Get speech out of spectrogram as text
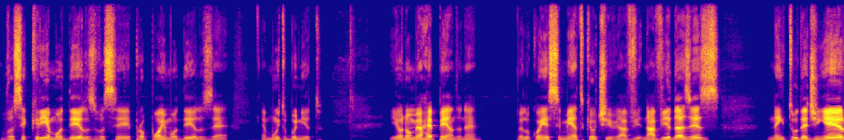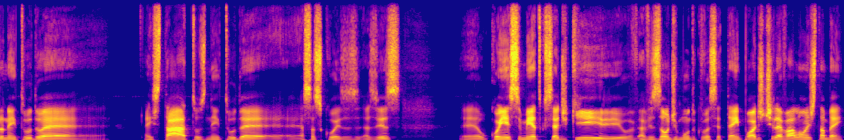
Você cria modelos, você propõe modelos, é, é muito bonito. E eu não me arrependo, né? pelo conhecimento que eu tive. Na vida, às vezes, nem tudo é dinheiro, nem tudo é, é status, nem tudo é, é essas coisas. Às vezes, é, o conhecimento que se adquire, a visão de mundo que você tem, pode te levar longe também.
